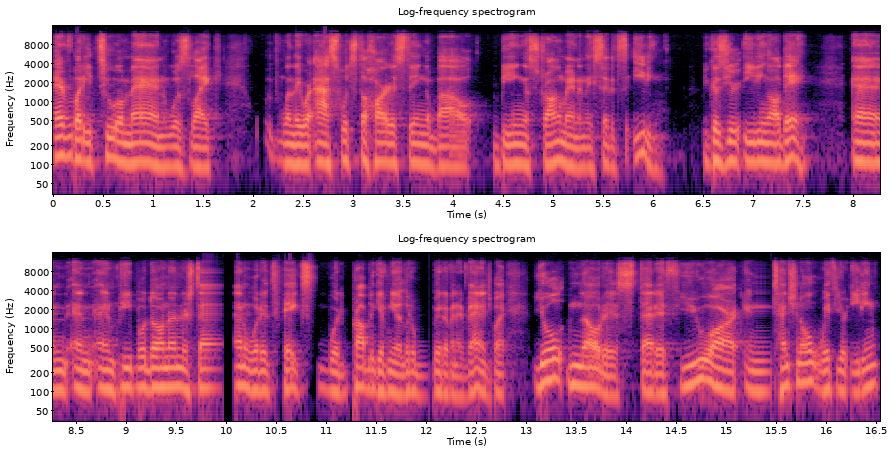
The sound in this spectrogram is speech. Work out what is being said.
everybody to a man was like when they were asked what's the hardest thing about being a strong man and they said it's eating because you're eating all day and and and people don't understand what it takes would probably give me a little bit of an advantage but you'll notice that if you are intentional with your eating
